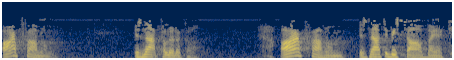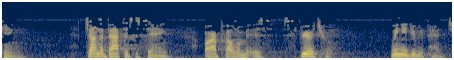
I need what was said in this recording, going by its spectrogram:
Our problem is not political. Our problem is not to be solved by a king. John the Baptist is saying, Our problem is spiritual. We need to repent.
